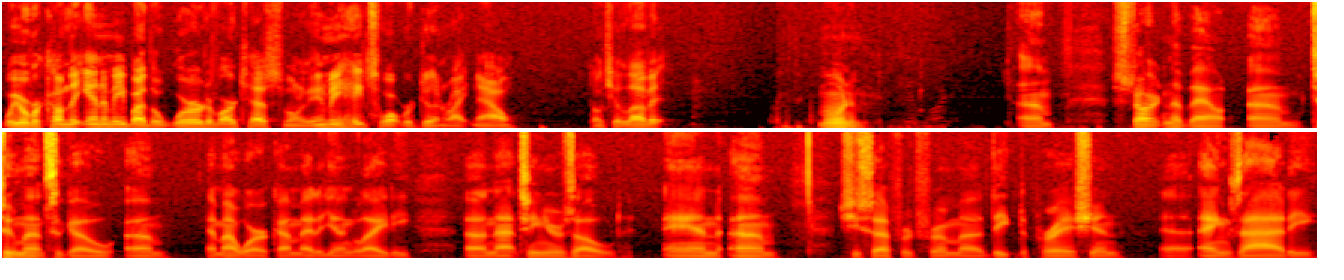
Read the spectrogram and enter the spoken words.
We overcome the enemy by the word of our testimony. The enemy hates what we're doing right now. Don't you love it? Morning. Um, starting about um, two months ago, um, at my work, I met a young lady, uh, 19 years old, and um, she suffered from uh, deep depression, uh, anxiety.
